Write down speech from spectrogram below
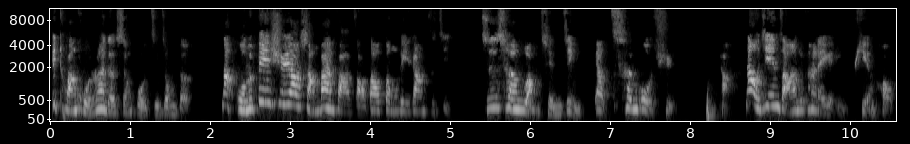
一团混乱的生活之中的。那我们必须要想办法找到动力，让自己。支撑往前进，要撑过去。好，那我今天早上就看了一个影片后，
